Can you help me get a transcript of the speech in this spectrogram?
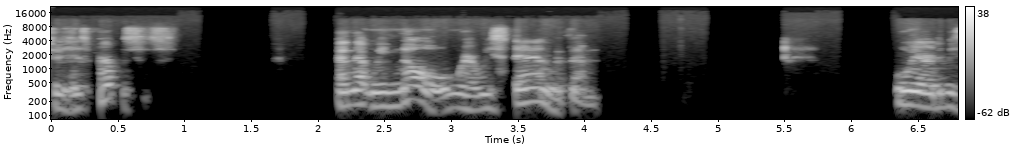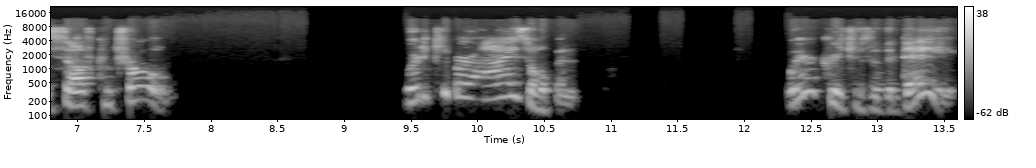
to his purposes and that we know where we stand with them. We are to be self controlled. We're to keep our eyes open. We're creatures of the day,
